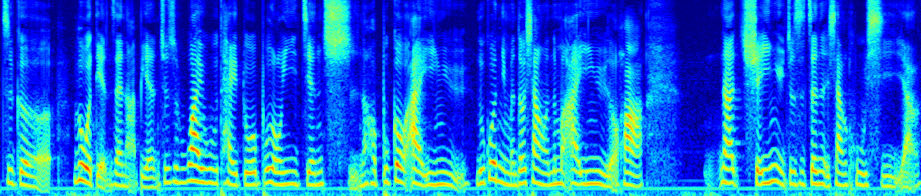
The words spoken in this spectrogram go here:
这个弱点在哪边，就是外物太多，不容易坚持，然后不够爱英语。如果你们都像我那么爱英语的话，那学英语就是真的像呼吸一样。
